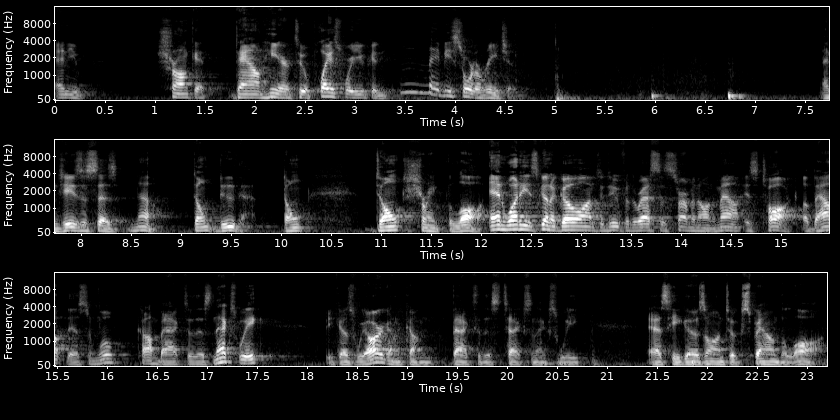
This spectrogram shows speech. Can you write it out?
and you've shrunk it down here to a place where you can maybe sort of reach it. And Jesus says, no, don't do that. Don't, don't shrink the law. And what he's going to go on to do for the rest of the Sermon on the Mount is talk about this. And we'll come back to this next week because we are going to come back to this text next week as he goes on to expound the law.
